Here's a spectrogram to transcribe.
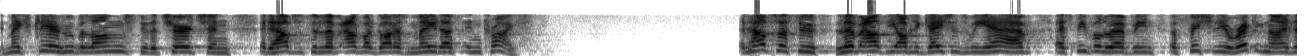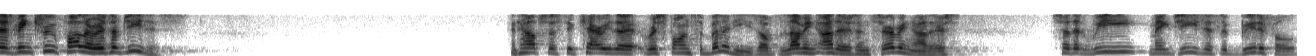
it makes clear who belongs to the church and it helps us to live out what God has made us in Christ. It helps us to live out the obligations we have as people who have been officially recognized as being true followers of Jesus. It helps us to carry the responsibilities of loving others and serving others so that we make Jesus look beautiful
